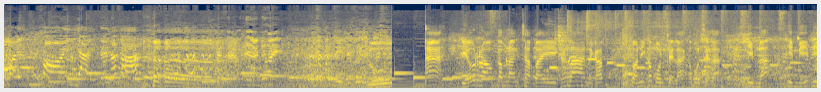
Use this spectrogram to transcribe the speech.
หอยหอยใหญ่ด้วยนะคะเนื้อด้วยดูอะ เดี๋ยวเรากำลังจะไปข้างล่างนะครับ ตอนนี้ขมนเสร็จแล้วขมนเสร็จแล้วอิ่มละ อิ่มหมีพี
